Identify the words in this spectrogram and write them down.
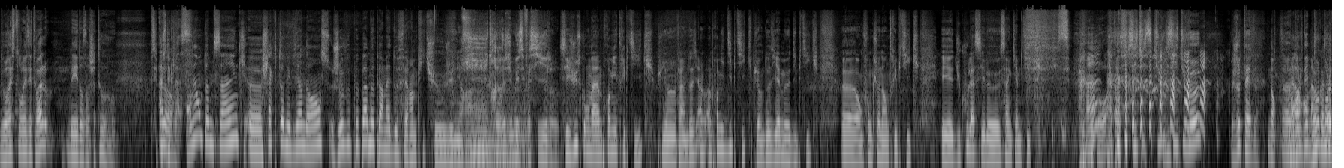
Nous restons dans les étoiles, mais dans un château. C'est plus Alors, la classe. on est en tome 5, euh, chaque tome est bien dense, je ne peux pas me permettre de faire un pitch euh, général. Si, très résumé, c'est facile. C'est juste qu'on a un premier triptyque, puis un, enfin un, deuxi- un- un premier diptyque, puis un deuxième euh, diptyque, euh, en fonctionnant en triptyque. Et du coup, là, c'est le cinquième. Hein Bon, attends, si, si tu, si tu- si tu veux, je t'aide. Non. Euh, Alors, pour le, pour- pour fait-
